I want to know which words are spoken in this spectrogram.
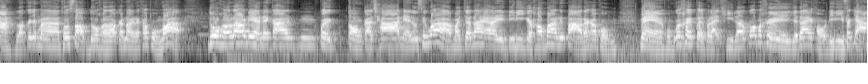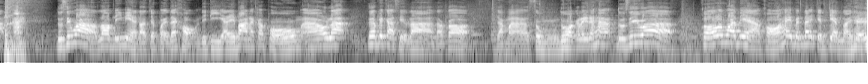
อะเราก็จะมาทดสอบดวงของเรากันหน่อยนะครับผมว่าดวงของเราเนี่ยในการเปิดกล่องกาชาเนี่ยดูซิว่ามันจะได้อะไรดีๆกับเขาบ้างหรือเปล่านะครับผมแหมผมก็เคยเปิดไปหลายทีแล้วก็ไม่เคยจะได้ของดีๆสักอย่างอะ ดูซิว่ารอบนี้เนี่ยเราจะเปิดได้ของดีๆอะไรบ้างนะครับผมเอาละเพื่อเป็นการเสียเวลาเราก็จะมาสุ่มดวงกันเลยนะฮะ ดูซิว่าของรางวัลเนี่ยขอให้เป็นได้เจ็มๆหน่อยเถอะ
